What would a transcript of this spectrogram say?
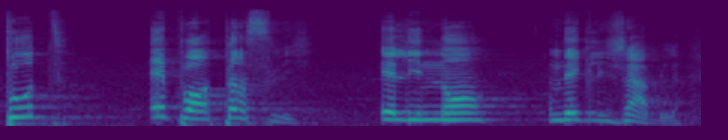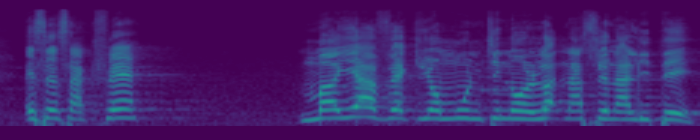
toute importance li et li non négligeable. Et c'est ça que fait marier avec un monde qui n'a l'autre nationalité,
